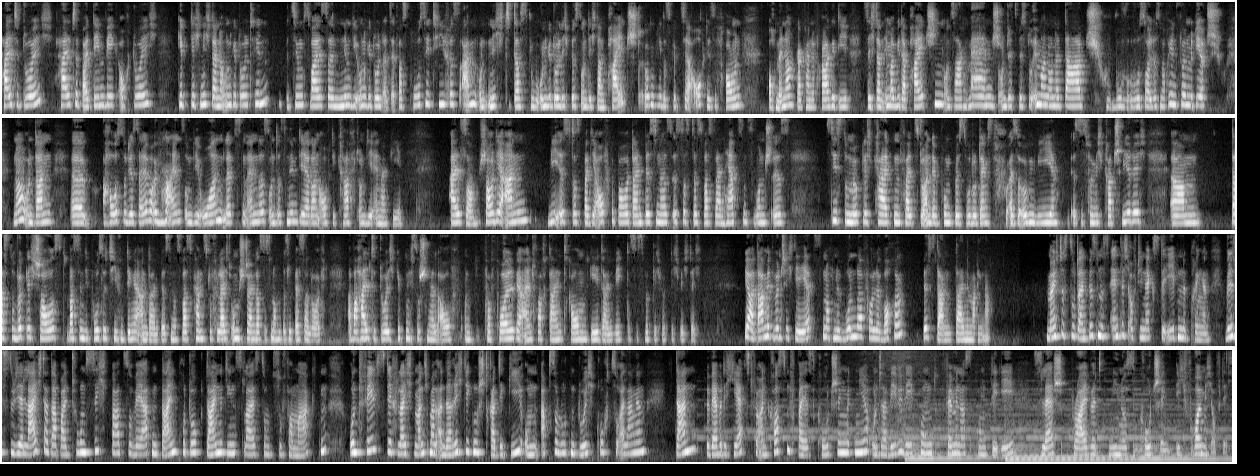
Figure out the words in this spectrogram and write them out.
halte durch, halte bei dem Weg auch durch, gib dich nicht deiner Ungeduld hin, beziehungsweise nimm die Ungeduld als etwas Positives an und nicht, dass du ungeduldig bist und dich dann peitscht irgendwie. Das gibt's ja auch, diese Frauen, auch Männer, gar keine Frage, die sich dann immer wieder peitschen und sagen, Mensch, und jetzt bist du immer noch nicht da, wo, wo soll das noch hinführen mit dir? Ne? Und dann äh, haust du dir selber immer eins um die Ohren letzten Endes und das nimmt dir ja dann auch die Kraft und die Energie. Also, schau dir an, wie ist das bei dir aufgebaut, dein Business? Ist das das, was dein Herzenswunsch ist? Siehst du Möglichkeiten, falls du an dem Punkt bist, wo du denkst, also irgendwie ist es für mich gerade schwierig, ähm, dass du wirklich schaust, was sind die positiven Dinge an deinem Business? Was kannst du vielleicht umstellen, dass es noch ein bisschen besser läuft? Aber halte durch, gib nicht so schnell auf und verfolge einfach deinen Traum, geh deinen Weg. Das ist wirklich, wirklich wichtig. Ja, damit wünsche ich dir jetzt noch eine wundervolle Woche. Bis dann, deine Marina. Möchtest du dein Business endlich auf die nächste Ebene bringen? Willst du dir leichter dabei tun, sichtbar zu werden, dein Produkt, deine Dienstleistung zu vermarkten und fehlt es dir vielleicht manchmal an der richtigen Strategie, um einen absoluten Durchbruch zu erlangen? Dann bewerbe dich jetzt für ein kostenfreies Coaching mit mir unter www.feminist.de slash private-coaching. Ich freue mich auf dich.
